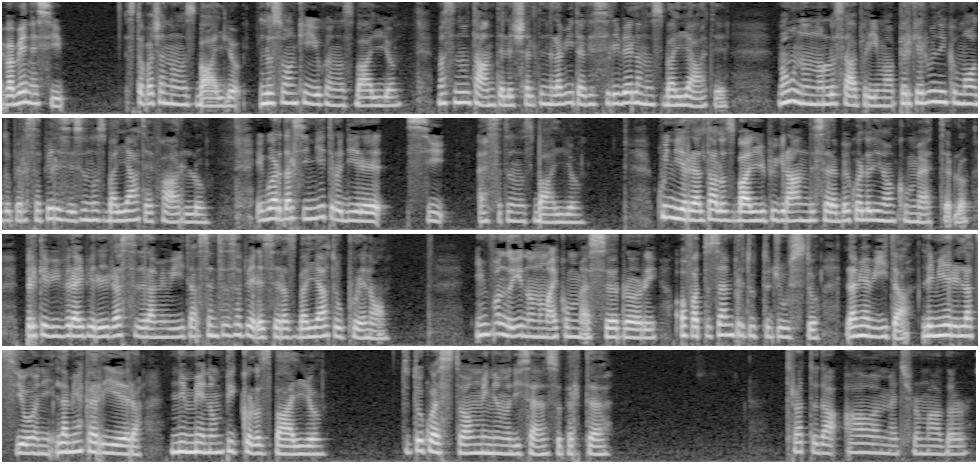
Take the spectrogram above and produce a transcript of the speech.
E va bene sì, sto facendo uno sbaglio, lo so anche io che è uno sbaglio, ma sono tante le scelte nella vita che si rivelano sbagliate, ma uno non lo sa prima, perché l'unico modo per sapere se sono sbagliate è farlo, e guardarsi indietro e dire sì, è stato uno sbaglio. Quindi in realtà lo sbaglio più grande sarebbe quello di non commetterlo, perché vivrei per il resto della mia vita senza sapere se era sbagliato oppure no. In fondo io non ho mai commesso errori, ho fatto sempre tutto giusto, la mia vita, le mie relazioni, la mia carriera, nemmeno un piccolo sbaglio. Tutto questo ha un minimo di senso per te. Tratto da How I Met Your Mother.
